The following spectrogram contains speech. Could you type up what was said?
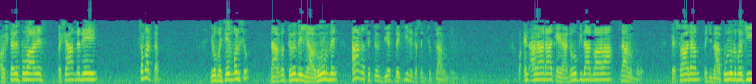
او شتره په وارث پشان ده دي سمته یو بچی مړ شو دا غتر دی یا رور دی هغه څه تربيت د کی د کسن چې پلار مور دي او ان اراده کې را دو کی دا دواړه پلار مور په سوادم د جدا کولو د بچی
